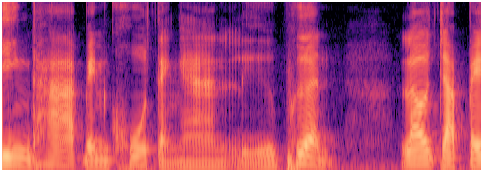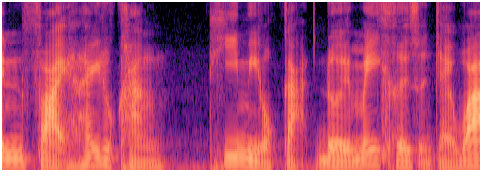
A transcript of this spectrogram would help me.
ยิ่งถ้าเป็นคู่แต่งงานหรือเพื่อน เราจะเป็นฝ่ายให้ทุกครั้งที่มีโอกาสโดยไม่เคยสนใจว่า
